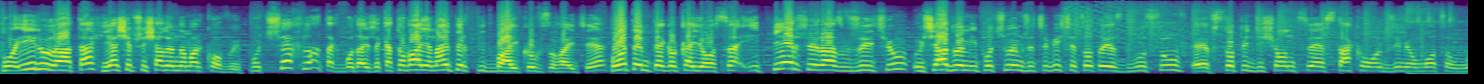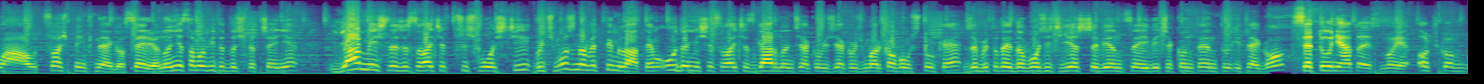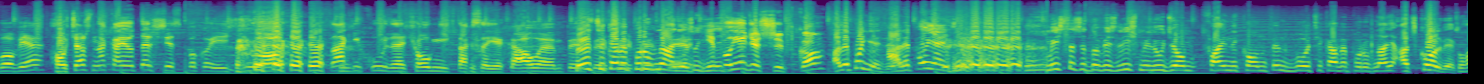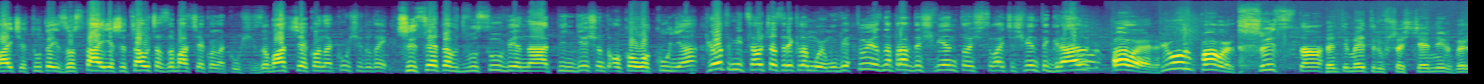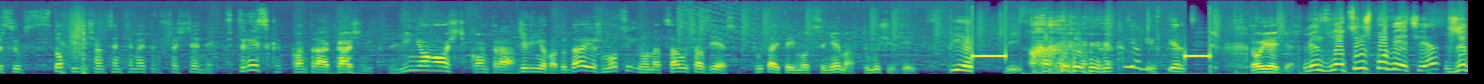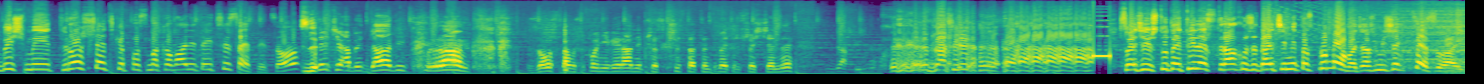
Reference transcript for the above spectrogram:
Po ilu latach ja się przesiadłem na Markowy? Po trzech latach bodajże katowania najpierw pitbajków, słuchajcie, potem tego kajosa i pierwszy raz w życiu usiadłem i poczułem rzeczywiście co to jest dwusów e, w 150 z taką olbrzymią mocą. Wow, coś pięknego, serio, no niesamowite doświadczenie. Ja myślę, że słuchajcie, w przyszłości, być może nawet tym latem, uda mi się, słuchajcie, zgarnąć jakąś, jakąś markową sztukę, żeby tutaj dowozić jeszcze więcej, wiecie, kontentu i tego. Setunia to jest moje oczko w głowie, chociaż na Kajo też się spoko jeździło. Taki kurde ciągnik, tak se jechałem. Pyr, To jest pyr, ciekawe pyr, pyr, porównanie, pyr. że Nie jedzie- pojedziesz szybko, Ale pojedzie. ale pojedziesz. Myślę, że dowieźliśmy ludziom fajny content, było ciekawe porównanie, aczkolwiek, słuchajcie, tutaj zostaje jeszcze cały czas, zobaczcie jak ona kusi. Zobaczcie jak ona kusi tutaj 3 seta w dwusuwie na 50 około kunia. Piotr mi cały czas reklamuje, mówię, tu jest naprawdę świętość, słuchajcie, święty gral. Power, pure power. 300 cm sześciennych versus 150 cm sześciennych. Wtrysk kontra gaźnik. Liniowość kontra dzieliniowa. Dodajesz mocy i ona cały czas jest. Tutaj tej mocy nie ma. Tu musisz jej wpierdolić. I jak jej wpierdolisz, to jedzie. Więc no cóż powiecie, żebyśmy troszeczkę posmakowali tej 3 sety, co? Chcecie, aby Dawid Frank został sponiewierany przez 300 cm sześciennych? Znaczy- Słuchajcie, już tutaj tyle strachu, że dajcie mi to spróbować, aż mi się chce, słuchajcie.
